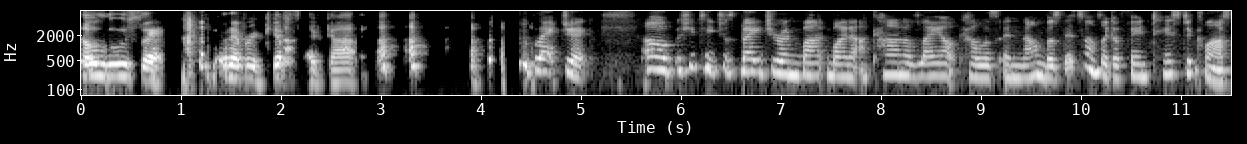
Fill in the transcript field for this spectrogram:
so lose the, whatever gifts I've got. Blackjack. Oh, she teaches major and minor arcana, layout, colors, and numbers. That sounds like a fantastic class.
